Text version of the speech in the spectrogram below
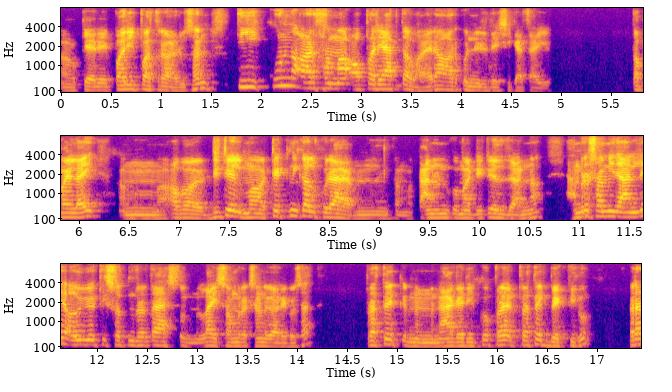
के अरे परिपत्रहरू छन् ती कुन अर्थमा अपर्याप्त भएर अर्को निर्देशिका चाहियो? तपाईँलाई अब डिटेल म टेक्निकल कुरा कानुनकोमा डिटेल जान्न। हाम्रो संविधानले अभिव्यक्ति स्वतन्त्रतालाई संरक्षण गरेको छ। प्रत्येक नागरिकको प्रत्येक व्यक्तिको। र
